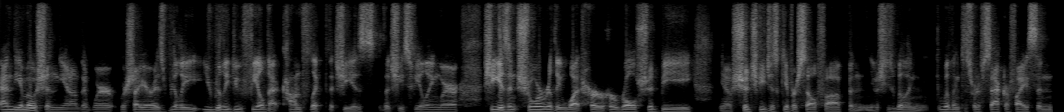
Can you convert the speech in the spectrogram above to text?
and the emotion you know that where where Shayera is really you really do feel that conflict that she is that she's feeling where she isn't sure really what her her role should be you know should she just give herself up and you know she's willing willing to sort of sacrifice and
